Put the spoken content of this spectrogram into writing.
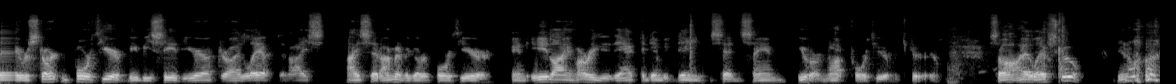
They were starting fourth year at BBC the year after I left. And I, I said, I'm going to go to fourth year. And Eli Hardy, the academic dean, said, Sam, you are not fourth year material. So I left school, you know,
